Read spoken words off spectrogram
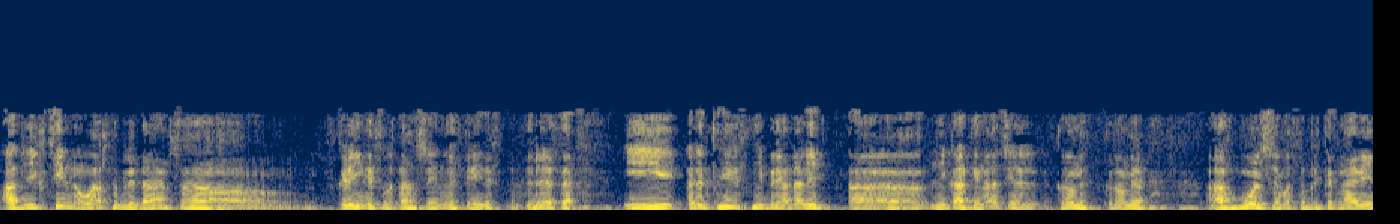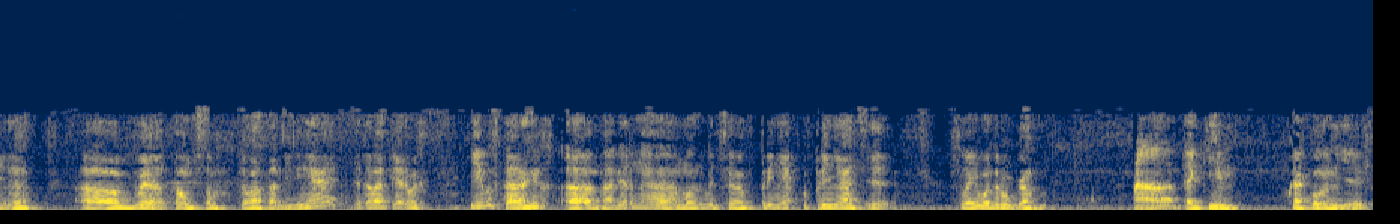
объективно у вас наблюдается э, кризис в отношениях, кризис интереса, и этот кризис не преодолеть э, никак иначе, кроме, кроме э, большего соприкосновения э, в том, что, что вас объединяет, это во-первых, и во-вторых, э, наверное, может быть, в, приня в принятии своего друга а, таким, какой он есть,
